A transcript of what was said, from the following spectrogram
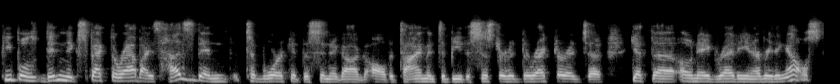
people didn't expect the rabbi's husband to work at the synagogue all the time and to be the sisterhood director and to get the oneg ready and everything else.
